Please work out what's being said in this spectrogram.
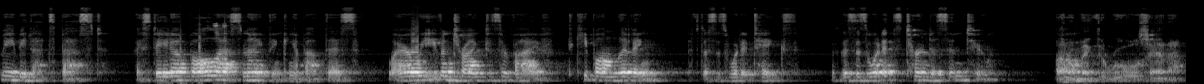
Maybe that's best. I stayed up all last night thinking about this. Why are we even trying to survive? To keep on living, if this is what it takes. If this is what it's turned us into. I don't make the rules, Anna.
